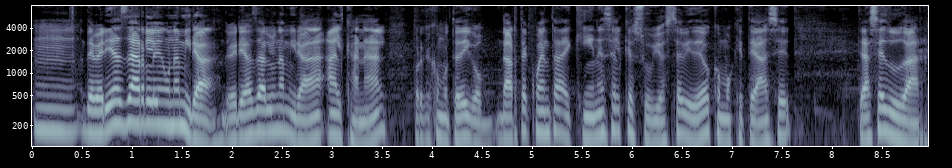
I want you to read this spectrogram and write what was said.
Mm, deberías darle una mirada, deberías darle una mirada al canal, porque como te digo, darte cuenta de quién es el que subió este video como que te hace, te hace dudar,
